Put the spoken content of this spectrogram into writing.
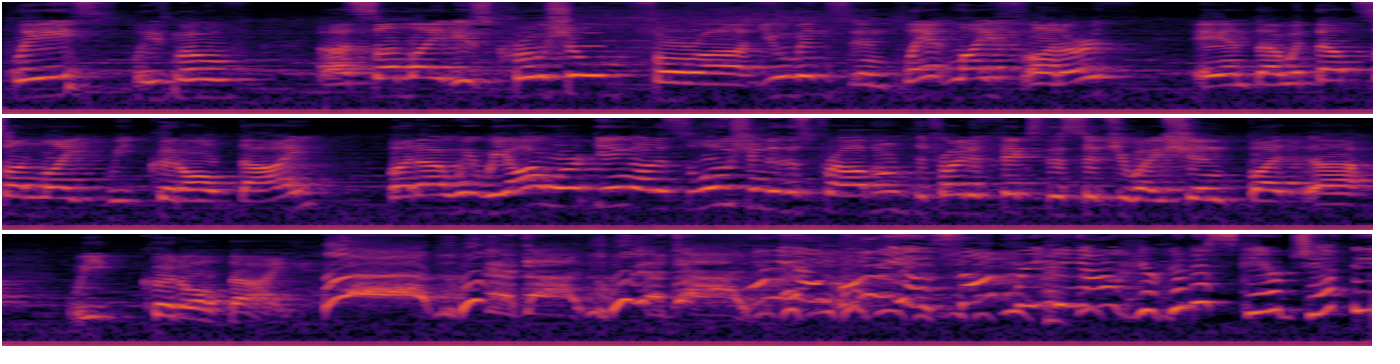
Please, please move. Uh, sunlight is crucial for uh, humans and plant life on Earth, and uh, without sunlight, we could all die. But uh, we, we are working on a solution to this problem to try to fix this situation, but uh, we could all die. Ah! We're gonna die! We're gonna die! Mario, Mario, stop freaking out. You're gonna scare Jeffy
